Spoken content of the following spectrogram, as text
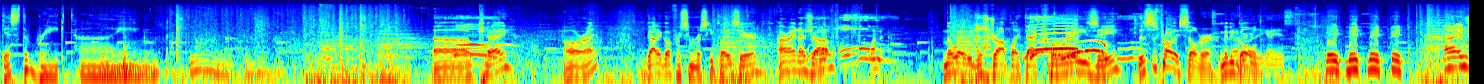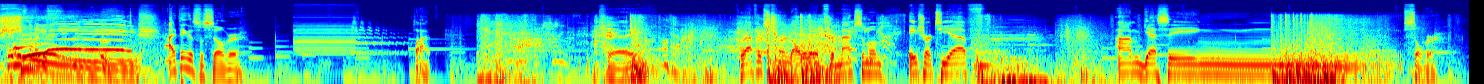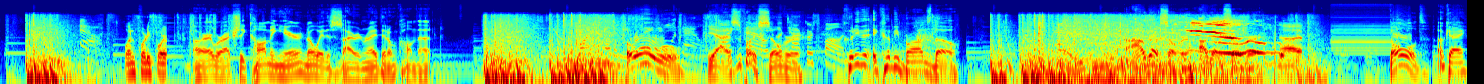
Guess the rank time. Uh, okay. All right. Got to go for some risky plays here. All right, nice job. No way we just dropped like that. Crazy. This is probably silver. Maybe gold. Wait, wait, wait, wait. In Chinese na kayo. Sheesh. I think this was silver. Plat. Okay. Graphics turned all the way up to the maximum. HRTF. I'm guessing silver. 144. All right, we're actually calming here. No way, this is iron, right? They don't calm that. Oh, yeah, this is probably silver. Could even it could be bronze though. I'll go silver. I'll go silver. Nah. Gold. Okay.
